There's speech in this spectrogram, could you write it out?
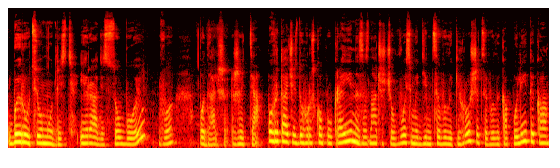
Беру цю мудрість і радість з собою в подальше життя. Повертаючись до гороскопу України, зазначу, що восьмий дім це великі гроші, це велика політика.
